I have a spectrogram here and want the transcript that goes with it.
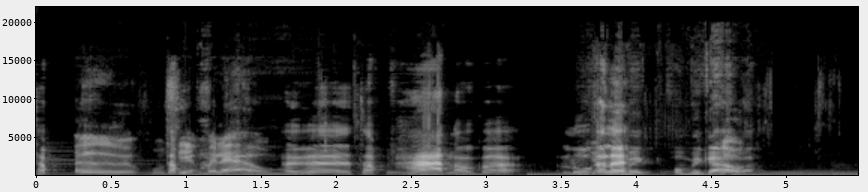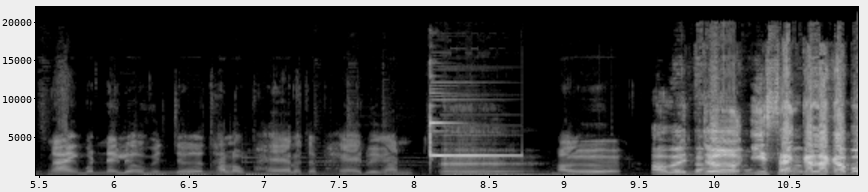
ถ้า เออ ผมเสี่ยงไปแล้ว เออถ้าพลาดเราก็รู้กันเลยผมไม่ผมไม่กล้าแล้ววะง่ายเหมือนในเรื่องอเวนเจอร์ ถ้าเราแพ้เราจะแพ้ด้วยกัน เออเออ เอาไปเจออีแซกกาลากาโบ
